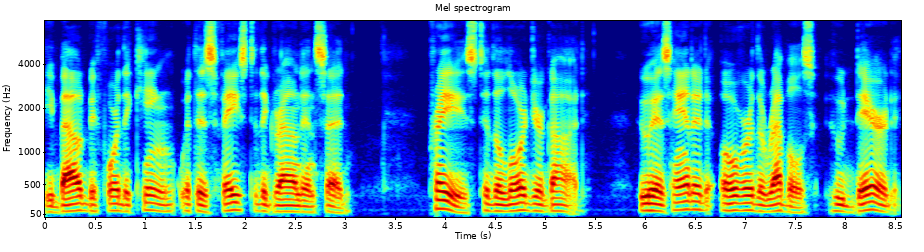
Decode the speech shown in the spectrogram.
He bowed before the king with his face to the ground and said, Praise to the Lord your God, who has handed over the rebels who dared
